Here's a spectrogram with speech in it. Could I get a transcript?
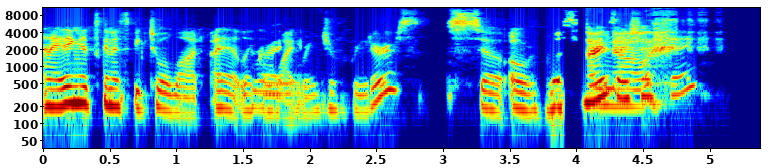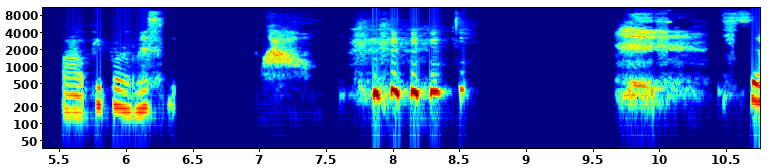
And I think it's going to speak to a lot, uh, like right. a wide range of readers. So, oh, listeners, I, I should say. Wow, people are listening. Wow. So,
